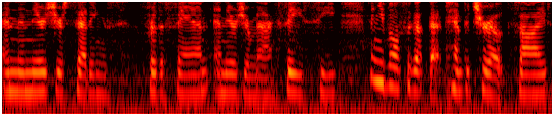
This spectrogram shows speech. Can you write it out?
And then there's your settings for the fan and there's your max AC. And you've also got that temperature outside.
